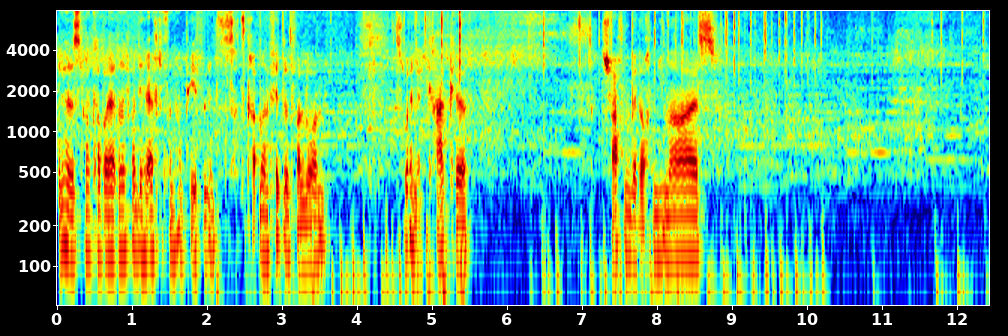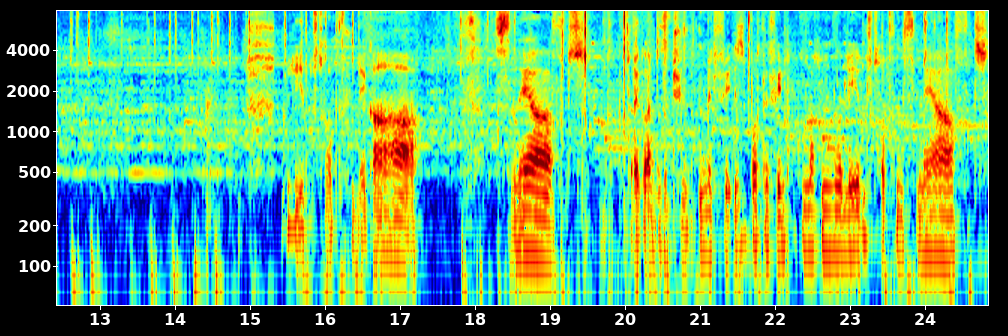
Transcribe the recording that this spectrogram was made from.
Ja, das Makaber hat noch nicht mal die Hälfte von HP verloren. Das hat gerade mal ein Viertel verloren. So eine Kacke. Das schaffen wir doch niemals. Lebenstropfen, Digga. Nervt. Digga, diese Typen mit diese Boss mit vielen Pokémon machen nur Lebenstropfen. Das nervt.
